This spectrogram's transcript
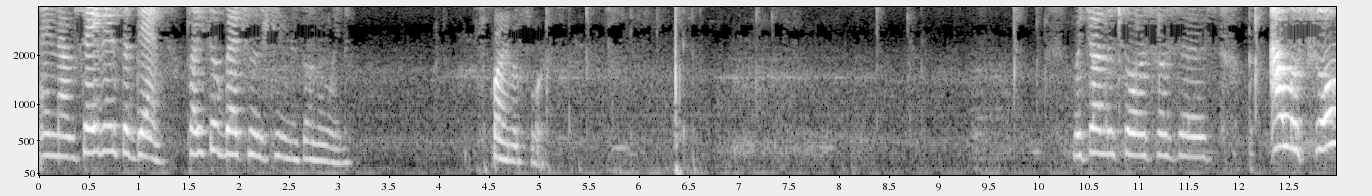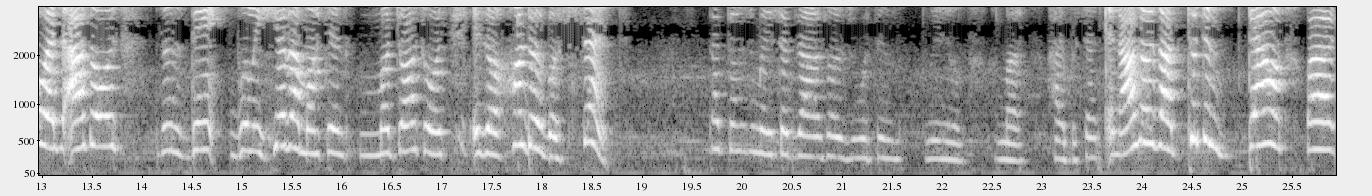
And Um, I'm saying this again. Place your bets who team is gonna win. Spinosaurus. Magenosaurus versus Allosaurus. Allosaurus does they really hear that much and Magenosaurus is a hundred percent. That doesn't make sense. Allosaurus within real like high percent. And Allosaurus are taken down by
